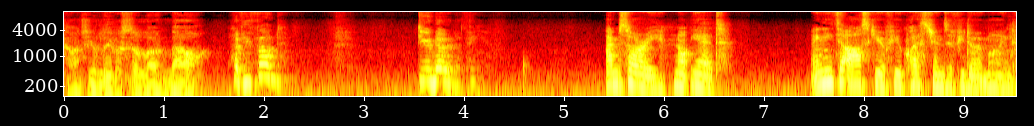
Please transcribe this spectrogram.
Can't you leave us alone now? Have you found him? Do you know anything? I'm sorry, not yet. I need to ask you a few questions if you don't mind.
